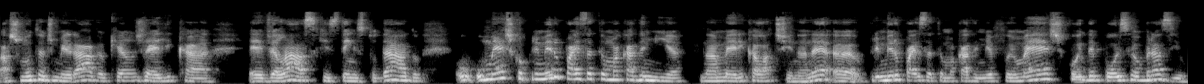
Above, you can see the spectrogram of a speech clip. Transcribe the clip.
acho muito admirável, que é a Angélica é, Velázquez, tem estudado. O, o, México é o primeiro país a ter uma academia na América Latina, né? Uh, o primeiro país a ter uma academia foi o México e depois foi o Brasil.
